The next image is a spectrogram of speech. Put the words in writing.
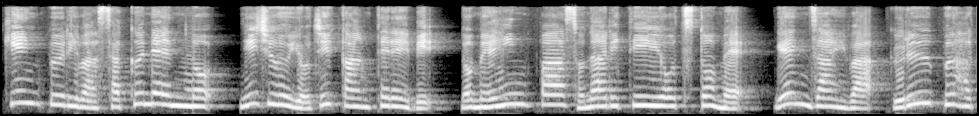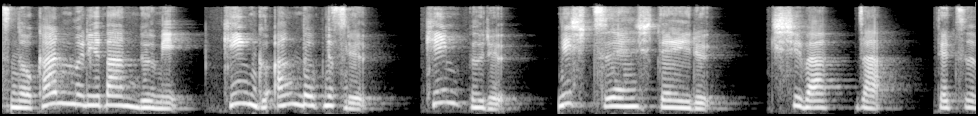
キンプリは昨年の24時間テレビのメインパーソナリティを務め、現在はグループ初の冠番組、 King & Princeる、キンプるに出演している。岸はザ・鉄腕、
